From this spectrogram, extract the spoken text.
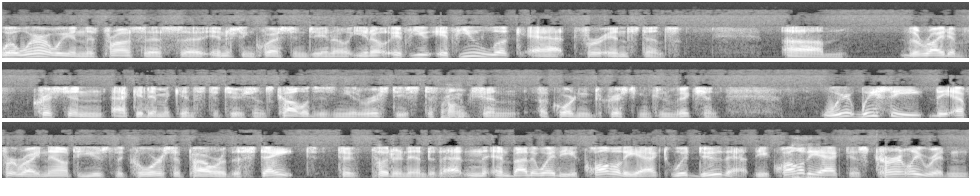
Well, where are we in this process? Uh, interesting question, Gino. You know, if you if you look at, for instance, um, the right of Christian academic institutions, colleges and universities to function according to Christian conviction, we we see the effort right now to use the coercive power of the state to put an end to that. And, and by the way, the Equality Act would do that. The Equality mm-hmm. Act is currently written,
